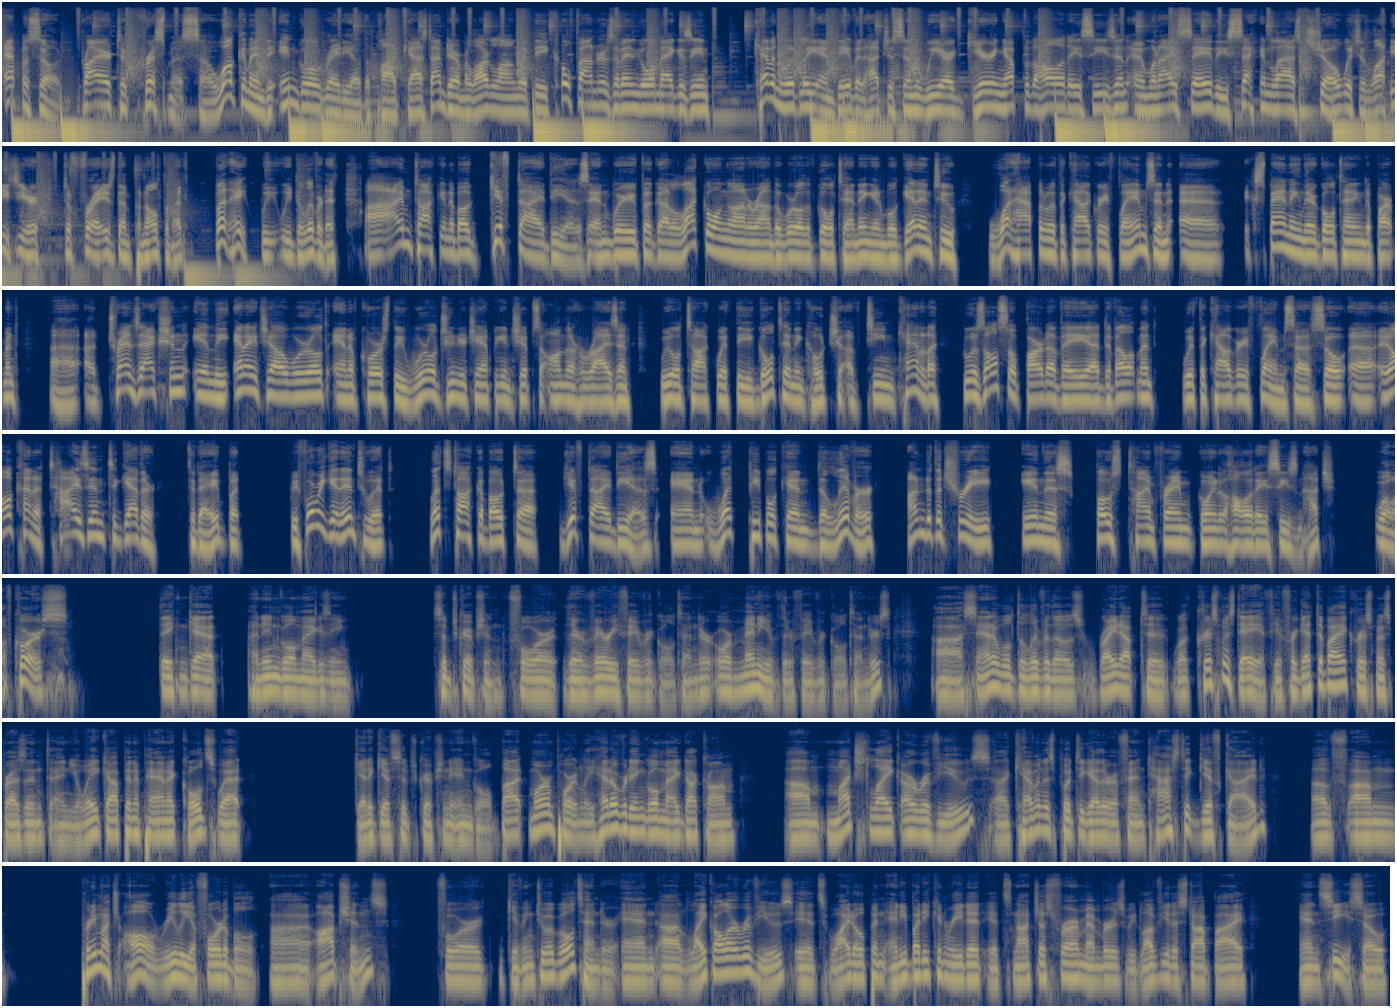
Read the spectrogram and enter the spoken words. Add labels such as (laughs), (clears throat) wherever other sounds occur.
episode prior to Christmas. So, welcome into In Goal Radio, the podcast. I'm Darren Millard, along with the co founders of In Goal Magazine, Kevin Woodley and David Hutchison. We are gearing up for the holiday season. And when I say the second last show, which is a lot (laughs) easier to phrase than penultimate, but hey, we, we delivered it. Uh, I'm talking about gift ideas, and we've got a lot going on around the world of goaltending, and we'll get into what happened with the Calgary Flames and uh, expanding their goaltending department. Uh, a transaction in the NHL world, and of course, the World Junior Championships on the horizon. We will talk with the goaltending coach of Team Canada, who is also part of a uh, development with the Calgary Flames. Uh, so uh, it all kind of ties in together today. But before we get into it, let's talk about uh, gift ideas and what people can deliver under the tree in this close time frame going to the holiday season. Hutch. Well, of course, they can get an in goal magazine subscription for their very favorite goaltender or many of their favorite goaltenders. Uh, Santa will deliver those right up to well Christmas Day. If you forget to buy a Christmas present and you wake up in a panic, cold sweat, get a gift subscription to InGoal. But more importantly, head over to ingoalmag.com. Um, much like our reviews, uh, Kevin has put together a fantastic gift guide of um, pretty much all really affordable uh, options for giving to a goaltender. And uh, like all our reviews, it's wide open. Anybody can read it. It's not just for our members. We'd love you to stop by and see. So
